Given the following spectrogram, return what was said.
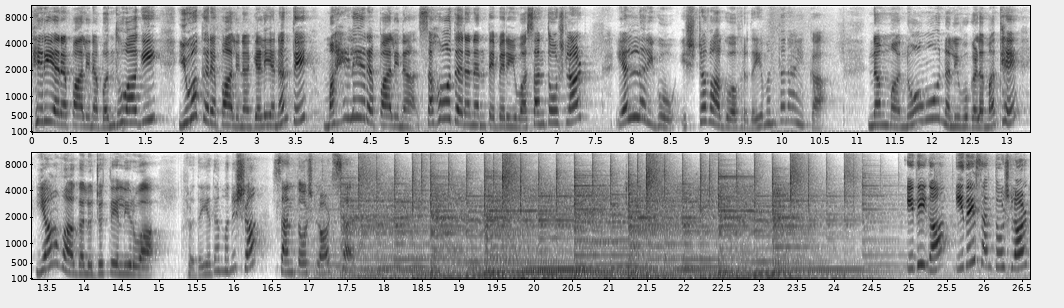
ಹಿರಿಯರ ಪಾಲಿನ ಬಂಧುವಾಗಿ, ಯುವಕರ ಪಾಲಿನ ಗೆಳೆಯನಂತೆ, ಮಹಿಳೆಯರ ಪಾಲಿನ ಸಹೋದರನಂತೆ ಬೆರೆಯುವ ಸಂತೋಷ್ ಲಾಡ್ ಎಲ್ಲರಿಗೂ ಇಷ್ಟವಾಗುವ ಹೃದಯವಂತ ನಾಯಕ. ನಮ್ಮ ನೋವು ನಲಿವುಗಳ ಮಧ್ಯೆ ಯಾವಾಗಲೂ ಜೊತೆಯಲ್ಲಿರುವ ಹೃದಯದ ಮನುಷ್ಯ ಸಂತೋಷ್ ಲಾಡ್ ಸರ್. ಇದೀಗ ಇದೇ ಸಂತೋಷ್ ಲಾಡ್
